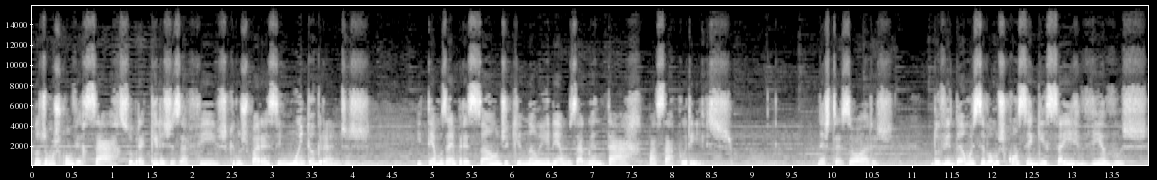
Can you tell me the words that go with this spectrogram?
Nós vamos conversar sobre aqueles desafios que nos parecem muito grandes e temos a impressão de que não iremos aguentar passar por eles. Nestas horas, duvidamos se vamos conseguir sair vivos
